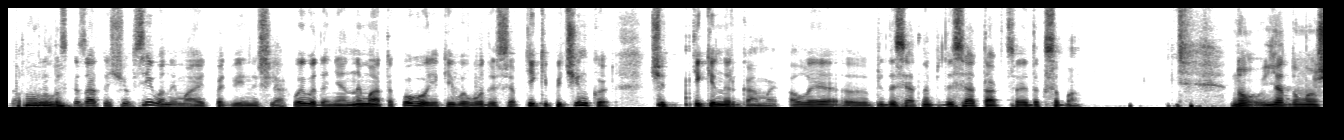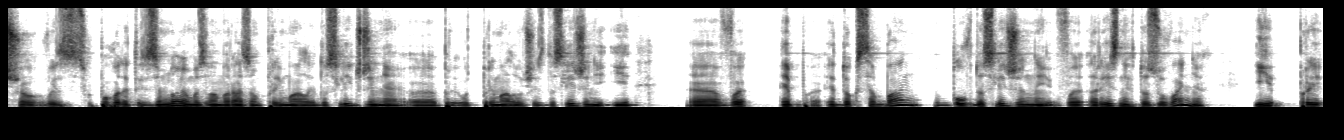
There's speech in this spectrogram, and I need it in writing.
Провели. Треба сказати, що всі вони мають подвійний шлях виведення. Нема такого, який виводився б тільки печінкою чи тільки нирками. Але е, 50 на 50 так, це едоксабан. Ну, я думаю, що ви погодитесь зі мною. Ми з вами разом приймали дослідження, е, приймали участь в дослідженні, і е, в едоксабан був досліджений в різних дозуваннях, і при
